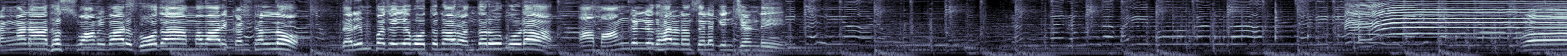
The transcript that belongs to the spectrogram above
రంగనాథ స్వామి వారు గోదా అమ్మవారి కంఠంలో ధరింపజేయబోతున్నారు. అందరూ కూడా ఆ మాంగళ్య ధారణ తిలకించండి ఓం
